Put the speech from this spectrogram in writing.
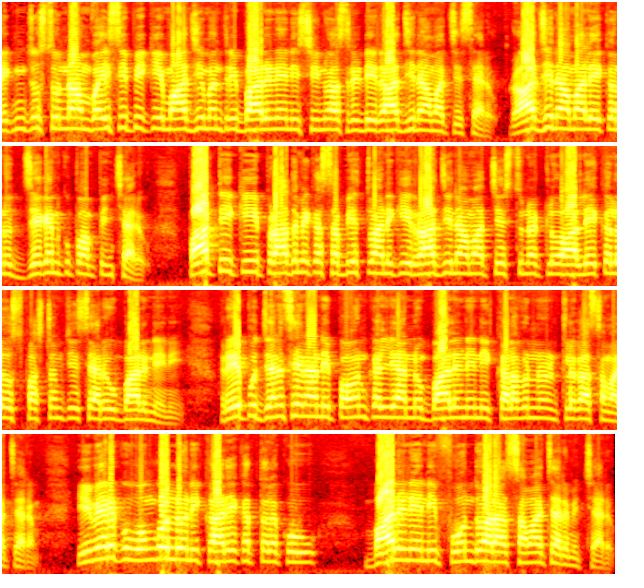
బ్రేకింగ్ చూస్తున్నాం. వైసీపీకి మాజీ మంత్రి బాలినేని శ్రీనివాసరెడ్డి రాజీనామా చేశారు. రాజీనామా లేఖను జగన్కు పంపించారు. పార్టీకి ప్రాథమిక సభ్యత్వానికి రాజీనామా చేస్తున్నట్లు ఆ లేఖలో స్పష్టం చేశారు బాలినేని. రేపు జనసేనాని పవన్ కళ్యాణ్ను బాలినేని కలవనున్నట్లుగా సమాచారం. ఈ మేరకు ఒంగోలులోని కార్యకర్తలకు బాలినేని ఫోన్ ద్వారా సమాచారం ఇచ్చారు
